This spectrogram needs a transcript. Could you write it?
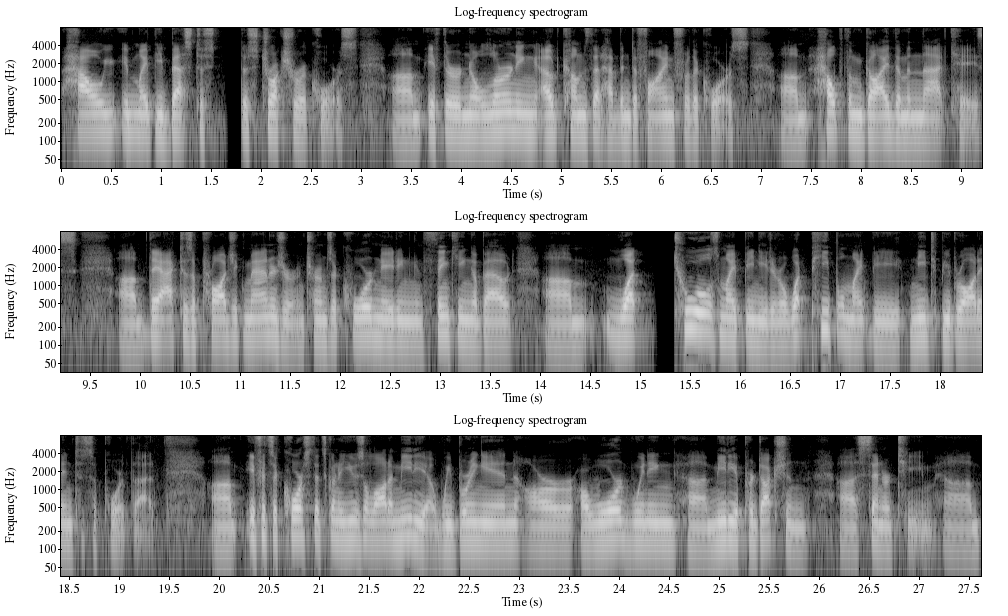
how it might be best to, to structure a course. Um, if there are no learning outcomes that have been defined for the course, um, help them guide them in that case. Uh, they act as a project manager in terms of coordinating and thinking about um, what tools might be needed or what people might be need to be brought in to support that. Um, if it's a course that's going to use a lot of media, we bring in our award-winning uh, media production uh, center team. Um,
